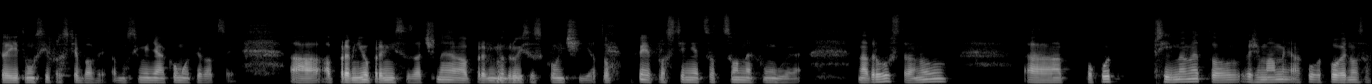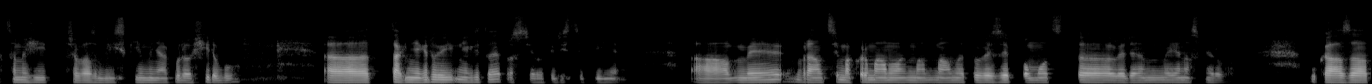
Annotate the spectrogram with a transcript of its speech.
To lidi to musí prostě bavit a musí mít nějakou motivaci. A, a prvního první se začne a prvního druhý se skončí. A to je prostě něco, co nefunguje. Na druhou stranu, a pokud přijmeme to, že máme nějakou odpovědnost a chceme žít třeba s blízkými nějakou další dobu, eh, tak někdy, někdy to je prostě o té disciplíně. A my v rámci makro máme, máme tu vizi pomoct eh, lidem je nasměrovat. Ukázat,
